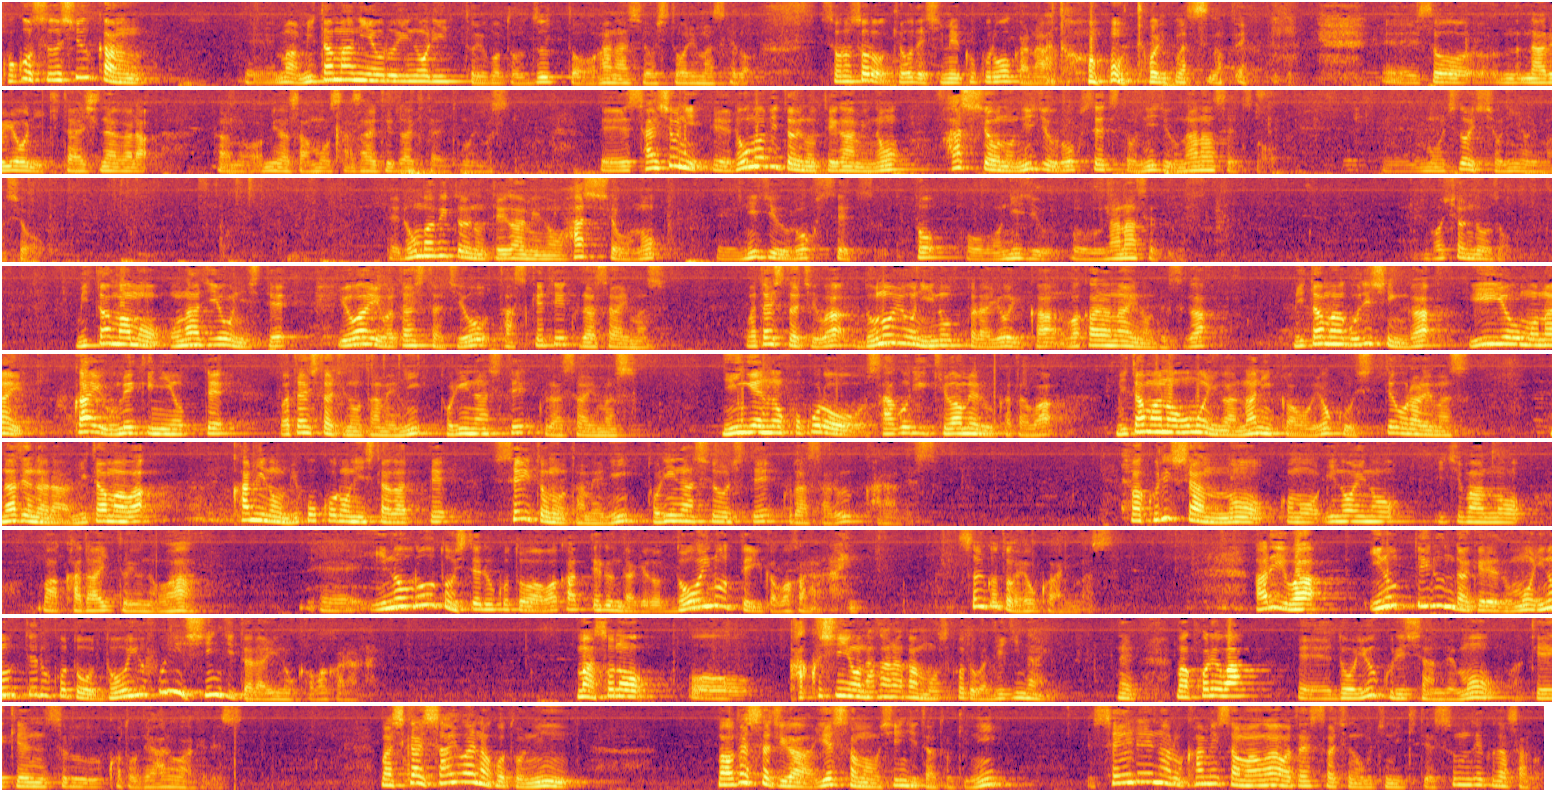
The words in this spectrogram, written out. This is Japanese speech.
ここ数週間、えまあ、御霊による祈りということをずっとお話をしておりますけどそろそろ今日で締めくくろうかなと思っておりますので、えそうなるように期待しながらあの皆さんも支えていただきたいと思います、え最初にローマ人への手紙の8章の26節と27節を、えもう一度一緒に読みましょう。ローマ人への手紙の8章の26節と27節です。ご一緒にどうぞ。御霊も同じようにして弱い私たちを助けてくださいます。私たちはどのように祈ったらよいかわからないのですが御霊ご自身が言いようもない深いうめきによって私たちのために取りなしてくださいます。人間の心を探り極める方は御霊の思いが何かをよく知っておられます。なぜなら御霊は神の御心に従って生徒のために取りなしをしてくださるからです、まあ、クリスチャンのこの祈りの一番のまあ課題というのは、えー、祈ろうとしてることは分かってるんだけどどう祈っていいか分からない。そういうことがよくあります。あるいは祈っているんだけれども祈っていることをどういうふうに信じたらいいのか分からない。まあその確信をなかなか持つことができない、ね。まあ、これは、え、どういうクリスチャンでも経験することであるわけです、まあ、しかし幸いなことに、まあ、私たちがイエス様を信じた時に聖霊なる神様が私たちのうちに来て住んでくださる、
